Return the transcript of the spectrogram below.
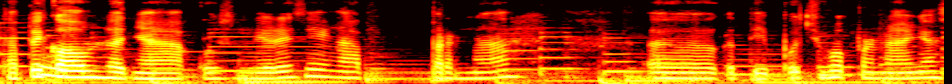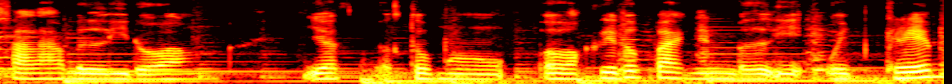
Tapi Hmm. kalau misalnya aku sendiri sih nggak pernah eh, ketipu cuma pernahnya salah beli doang ya waktu mau eh, waktu itu pengen beli whipped cream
